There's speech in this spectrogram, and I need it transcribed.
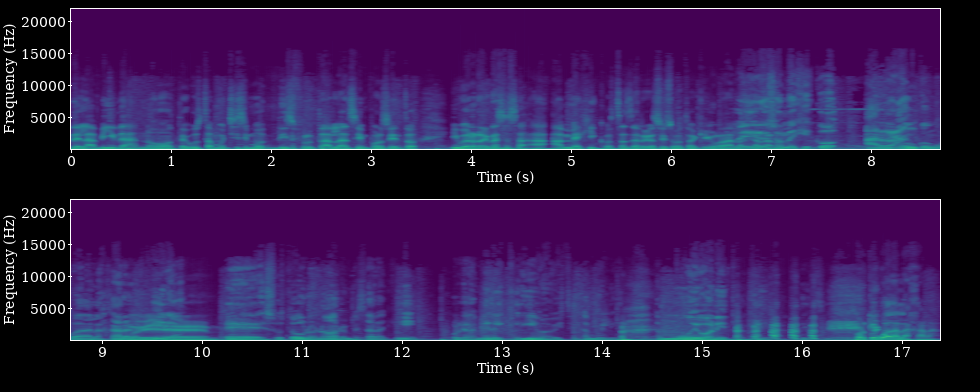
de, la vida, ¿no? Te gusta muchísimo disfrutarla al 100%. Y bueno, regresas a, a- a México, estás de regreso y sobre todo aquí en Guadalajara. Regreso a ¿no? México, arranco en Guadalajara. Muy bien. Eh, es todo un honor empezar aquí, porque también el clima, ¿viste? Está muy lindo. Está muy bonito el clima. sí, sí. ¿Por qué Guadalajara?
